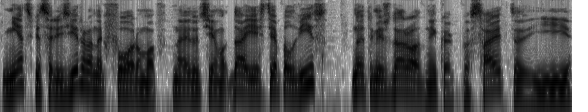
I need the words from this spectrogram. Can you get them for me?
нет специализированных форумов на эту тему. Да, есть Apple Viz, но это международный как бы сайт, и,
